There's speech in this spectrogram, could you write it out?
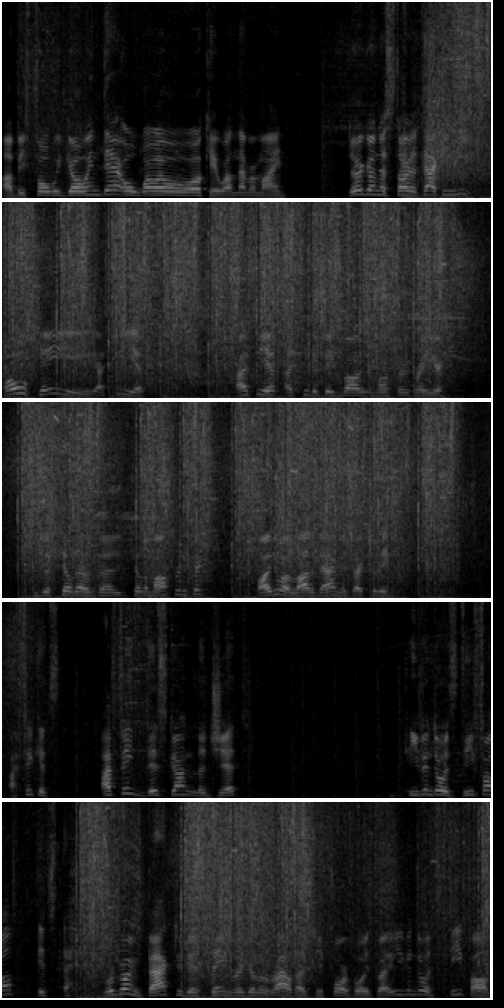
Uh, before we go in there... Oh, whoa, whoa, whoa, okay. Well, never mind. They're gonna start attacking me. Okay, I see it. I see it. I see the big monsters right here. You just kill them, uh, kill them off pretty quick. Oh, I do a lot of damage, actually. I think it's... I think this gun legit even though it's default, it's we're going back to the same regular route as before, boys. But even though it's default,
